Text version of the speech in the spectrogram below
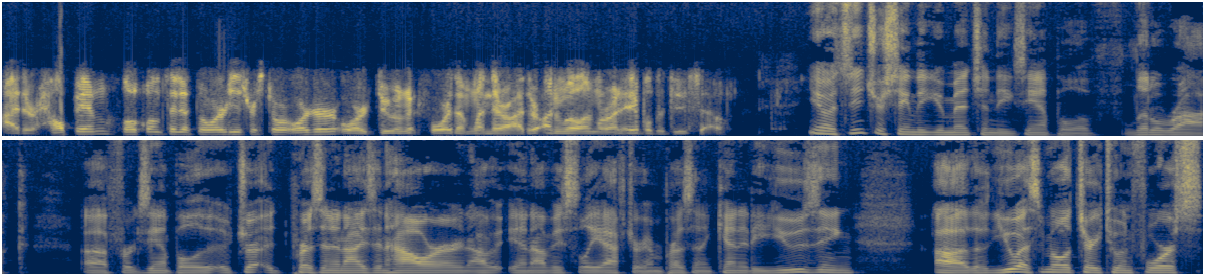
either helping local and state authorities restore order or doing it for them when they're either unwilling or unable to do so. You know, it's interesting that you mentioned the example of Little Rock. Uh, for example, uh, President Eisenhower and, uh, and obviously after him, President Kennedy, using uh, the U.S. military to enforce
